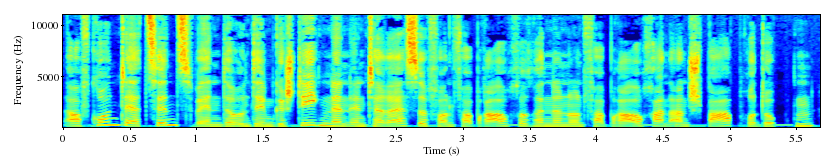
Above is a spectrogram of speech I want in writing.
Aufgrund der Zinswende und dem gestiegenen Interesse von Verbraucherinnen und Verbrauchern an Sparprodukten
